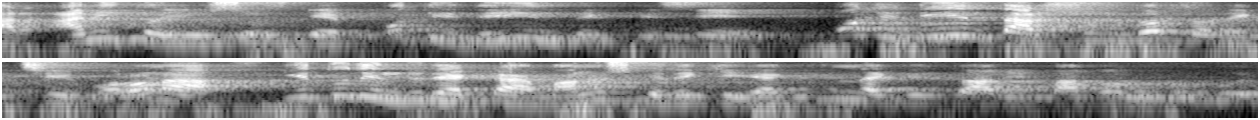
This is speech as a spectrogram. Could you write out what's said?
আর আমি তো ইউসুফকে প্রতিদিন দেখতেছি, প্রতিদিন তার সৌন্দর্য দেখছি। বলো না, এতদিন যদি একটা মানুষকে দেখি, একদিন না একদিন তো আমি পাগল হবই।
